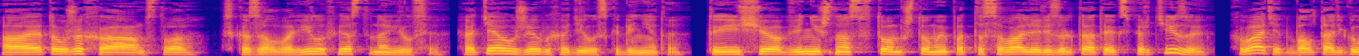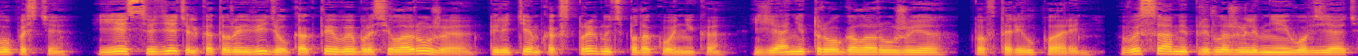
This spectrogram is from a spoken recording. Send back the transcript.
«А это уже хамство», – сказал Вавилов и остановился, хотя уже выходил из кабинета. «Ты еще обвинишь нас в том, что мы подтасовали результаты экспертизы? Хватит болтать глупости. Есть свидетель, который видел, как ты выбросил оружие перед тем, как спрыгнуть с подоконника. Я не трогал оружие, повторил парень. Вы сами предложили мне его взять,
